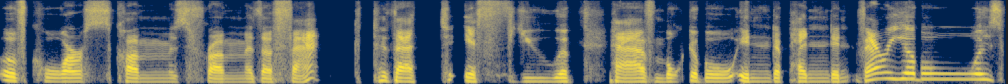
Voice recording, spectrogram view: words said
of course, comes from the fact that if you have multiple independent variables,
